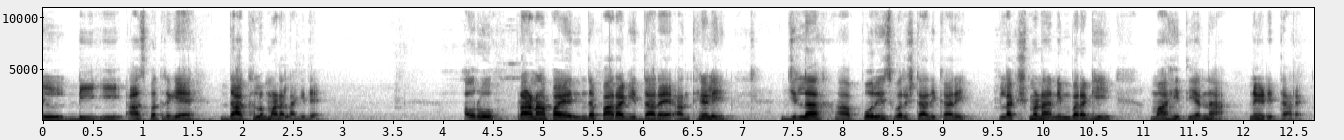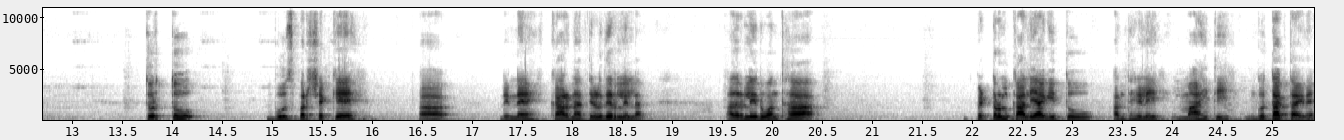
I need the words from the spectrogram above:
ಎಲ್ ಡಿ ಇ ಆಸ್ಪತ್ರೆಗೆ ದಾಖಲು ಮಾಡಲಾಗಿದೆ. ಅವರು ಪ್ರಾಣಾಪಾಯದಿಂದ ಪಾರಾಗಿದ್ದಾರೆ ಅಂಥೇಳಿ ಜಿಲ್ಲಾ ಪೊಲೀಸ್ ವರಿಷ್ಠಾಧಿಕಾರಿ ಲಕ್ಷ್ಮಣ ನಿಂಬರಗಿ ಮಾಹಿತಿಯನ್ನು ನೀಡಿದ್ದಾರೆ. ತುರ್ತು ಭೂಸ್ಪರ್ಶಕ್ಕೆ ನಿನ್ನೆ ಕಾರಣ ತಿಳಿದಿರಲಿಲ್ಲ. ಅದರಲ್ಲಿರುವಂತಹ ಪೆಟ್ರೋಲ್ ಖಾಲಿಯಾಗಿತ್ತು ಅಂತ ಹೇಳಿ ಮಾಹಿತಿ ಗೊತ್ತಾಗ್ತಾ ಇದೆ.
